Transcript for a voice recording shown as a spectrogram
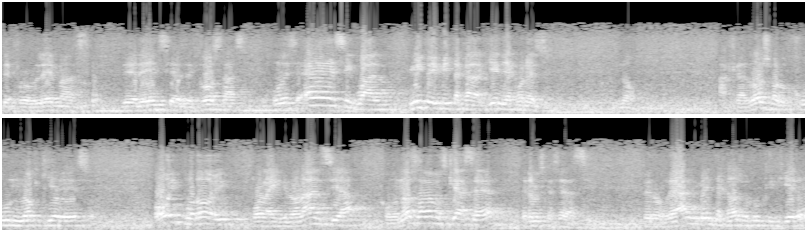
de problemas, de herencias, de cosas, uno dice, es igual, mita y mita cada quien ya con eso. No, Akadosh Baruj no quiere eso. Hoy por hoy, por la ignorancia, como no sabemos qué hacer, tenemos que hacer así. Pero realmente Akadosh Baruj que quiere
